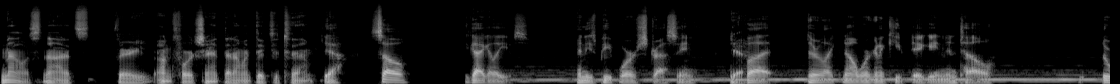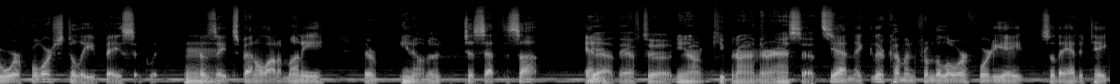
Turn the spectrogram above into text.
No, it's not. It's very unfortunate that I'm addicted to them. Yeah. So the guy leaves and these people are stressing Yeah. but they're like no we're going to keep digging until they were forced to leave basically because Mm, they'd spent a lot of money there you know to, to set this up And yeah, they have to, you know, keep an eye on their assets. Yeah, and they, they're coming from the lower 48, so they had to take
